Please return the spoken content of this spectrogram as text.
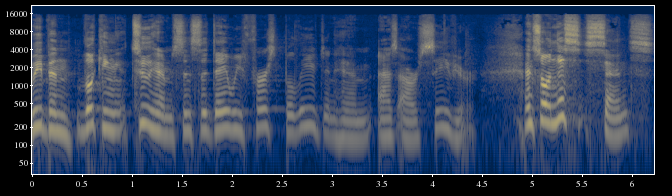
We've been looking to him since the day we first believed in him as our Savior. And so, in this sense,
